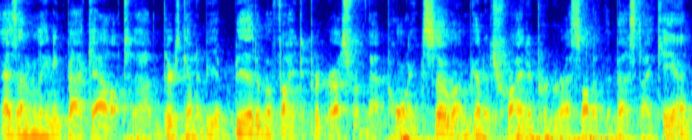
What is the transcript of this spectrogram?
as I'm leaning back out, uh, there's going to be a bit of a fight to progress from that point. So I'm going to try to progress on it the best I can,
